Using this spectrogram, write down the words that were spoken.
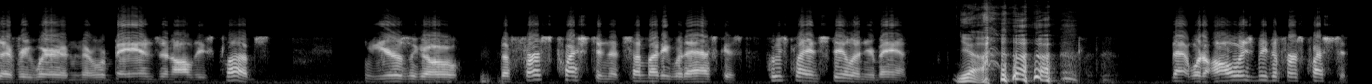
everywhere and there were bands in all these clubs years ago, the first question that somebody would ask is, "Who's playing steel in your band?" Yeah. That would always be the first question.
